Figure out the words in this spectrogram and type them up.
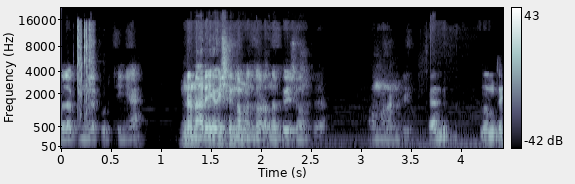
விளக்கங்களை கொடுத்தீங்க. இன்னும் நிறைய விஷயங்கள் நம்ம தொடர்ந்து பேசுவோம் சார். ரொம்ப நன்றி. நன்றி.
